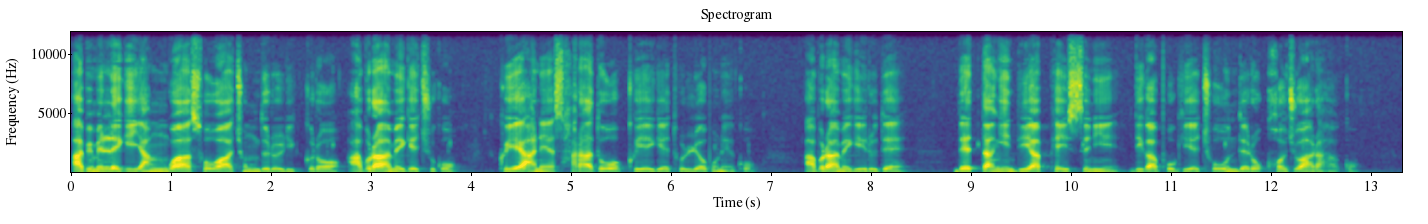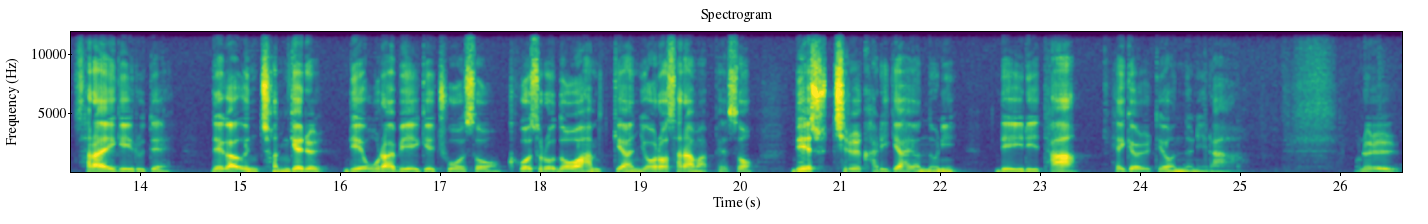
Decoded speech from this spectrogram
아비멜렉이 양과 소와 종들을 이끌어 아브라함에게 주고 그의 아내 사라도 그에게 돌려보내고 아브라함에게 이르되 내 땅이 네 앞에 있으니 네가 보기에 좋은 대로 거주하라 하고 사라에게 이르되 내가 은 천 개를 네 오라비에게 주어서 그것으로 너와 함께한 여러 사람 앞에서 네 수치를 가리게 하였노니 내 일이 다 해결되었느니라. 오늘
